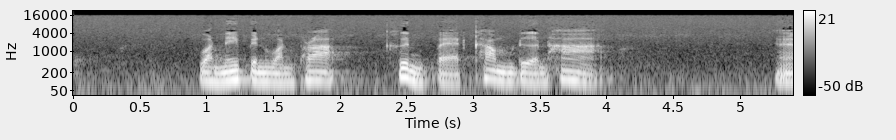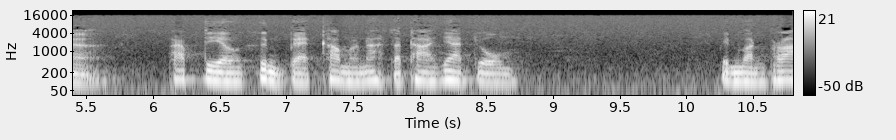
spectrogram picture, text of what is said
2556 วันนี้เป็นวันพระ ขึ้น8ค่ำเดือน5อ่าแป๊บเดียวขึ้น8ค่ำแล้วนะศรัทธาญาติโยม เป็นวันพระ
